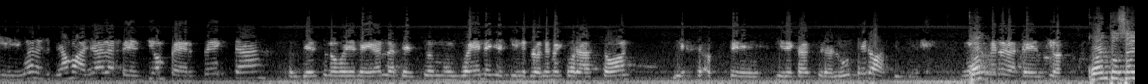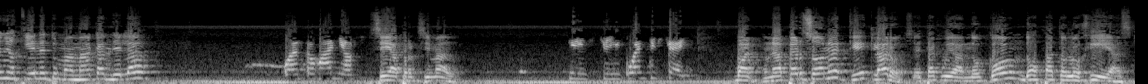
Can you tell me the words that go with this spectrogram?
Y bueno, llegamos allá a la atención perfecta, porque eso no voy a negar, la atención muy buena, ella tiene problema de corazón y este, tiene cáncer al útero, así que muy buena la atención. ¿Cuántos años tiene tu mamá, Candela? ¿Cuántos años? Sí, aproximado. Sí, 56. Bueno, una persona que, claro, se está cuidando con dos patologías.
